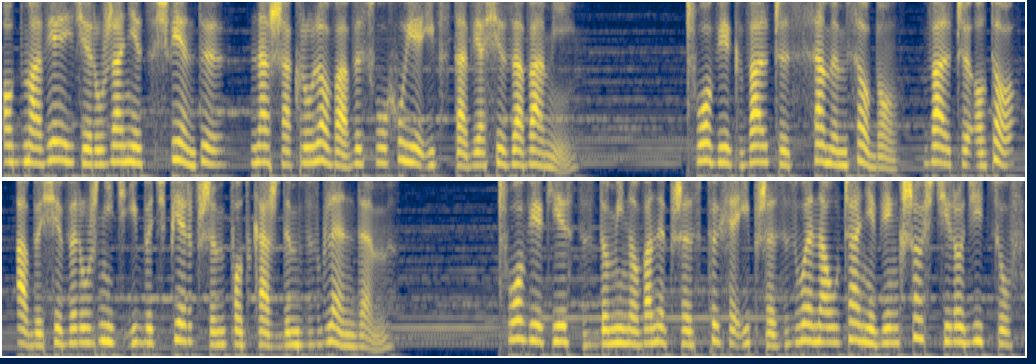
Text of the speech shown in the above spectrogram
Odmawiajcie różaniec święty, nasza Królowa wysłuchuje i wstawia się za Wami. Człowiek walczy z samym sobą, walczy o to, aby się wyróżnić i być pierwszym pod każdym względem. Człowiek jest zdominowany przez pychę i przez złe nauczanie większości rodziców,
